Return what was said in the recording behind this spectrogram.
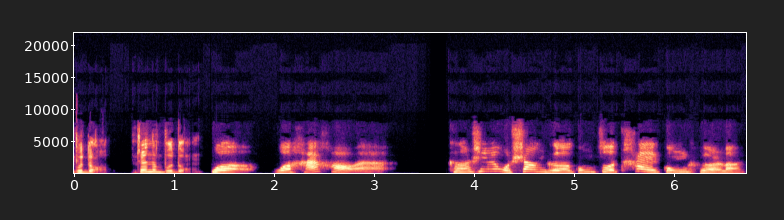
不懂，真的不懂。我我还好哎，可能是因为我上个工作太工科了，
